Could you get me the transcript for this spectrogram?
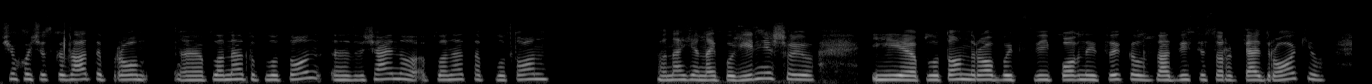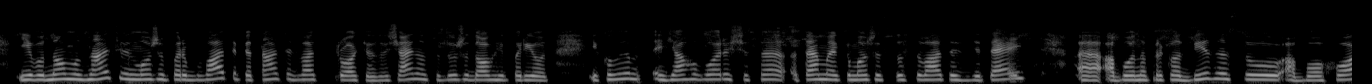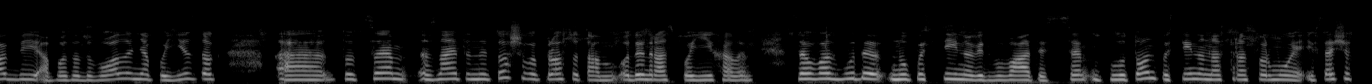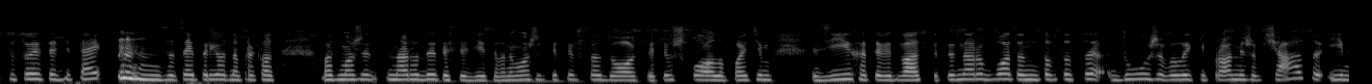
що хочу сказати про е, планету Плутон, звичайно, планета Плутон. Вона є найповільнішою, і Плутон робить свій повний цикл за 245 років, і в одному знаці він може перебувати 15-20 років. Звичайно, це дуже довгий період. І коли я говорю, що це тема, яка може стосуватись дітей, е, або, наприклад, бізнесу, або хобі, або задоволення, поїздок. е, То це, знаєте, не то, що ви просто там один раз поїхали. Це у вас буде, ну, постійно відбуватись. Це Плутон постійно нас трансформує. І все, що стосується дітей, за цей період, наприклад, у вас можуть народитися діти, вони можуть піти в садок, піти в школу, потім з'їхати від вас, піти на роботу. Ну, тобто, це дуже великий проміжок часу, і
